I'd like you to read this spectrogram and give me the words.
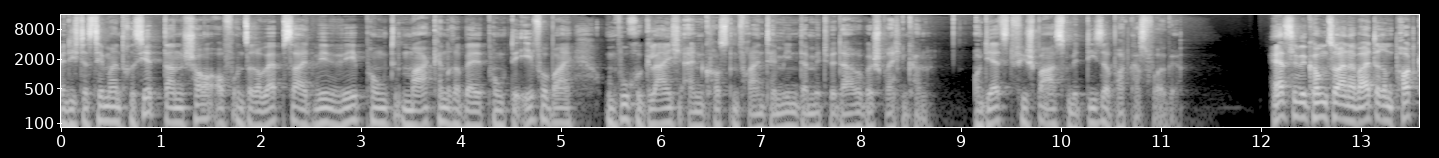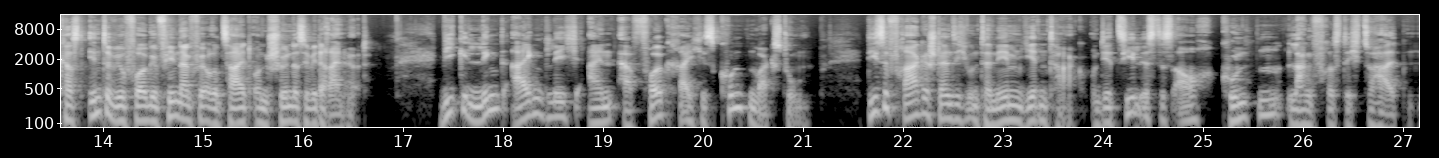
Wenn dich das Thema interessiert, dann schau auf unserer Website www.markenrebell.de vorbei und buche gleich einen kostenfreien Termin, damit wir darüber sprechen können. Und jetzt viel Spaß mit dieser Podcast-Folge. Herzlich willkommen zu einer weiteren Podcast-Interview-Folge. Vielen Dank für eure Zeit und schön, dass ihr wieder reinhört. Wie gelingt eigentlich ein erfolgreiches Kundenwachstum? Diese Frage stellen sich Unternehmen jeden Tag und ihr Ziel ist es auch, Kunden langfristig zu halten.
